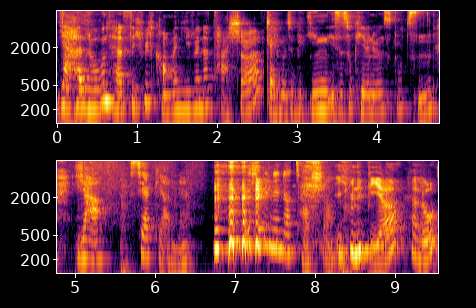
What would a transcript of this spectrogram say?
Ja, hallo und herzlich willkommen, liebe Natascha. Gleich mal zu Beginn, ist es okay, wenn wir uns duzen? Ja, sehr gerne. Ich bin die Natascha. Ich bin die Bea, hallo.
